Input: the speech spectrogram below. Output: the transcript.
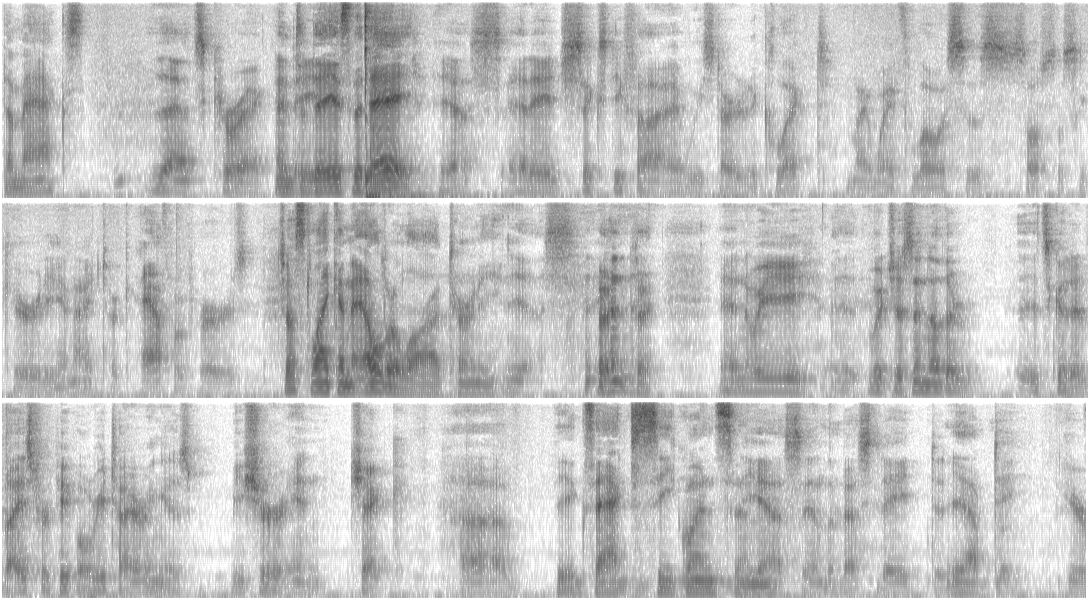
the max. That's correct. And At age- today's the day. Yes, at age 65, we started to collect my wife Lois's Social Security, and I took half of hers. Just like an elder law attorney. Yes, and, and we, which is another, it's good advice for people retiring is be sure and check, uh, The exact sequence and yes, and the best date to Yep. take your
